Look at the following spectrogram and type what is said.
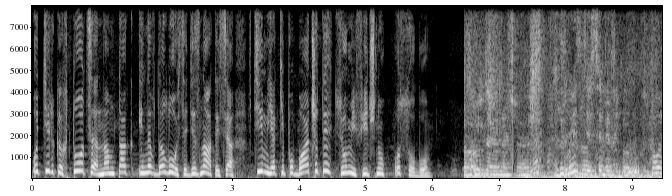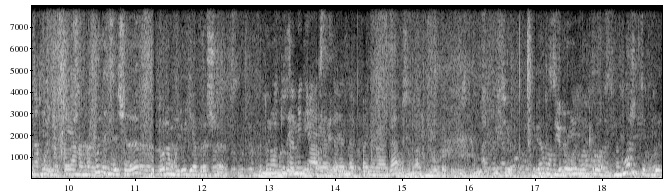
От тільки хто це, нам так і не вдалося дізнатися. Втім, як і побачити цю міфічну особу. Вы здесь или кто? Кто находится? Постоянно находится человек, к которому люди обращаются. Кто-то меняется, я так понимаю, да? Я вам задаю вопрос. Вы можете вы,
